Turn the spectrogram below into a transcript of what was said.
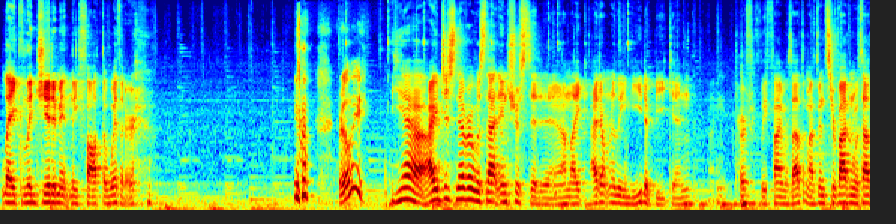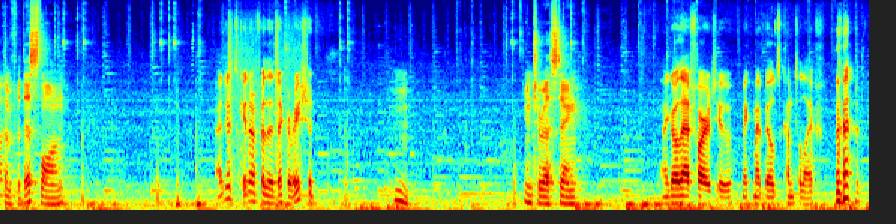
like, legitimately fought the Wither. Really? yeah, I just never was that interested in it. I'm like, I don't really need a beacon. I'm perfectly fine without them. I've been surviving without them for this long. I just get them for the decoration. Hmm. Interesting. I go that far to make my builds come to life.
